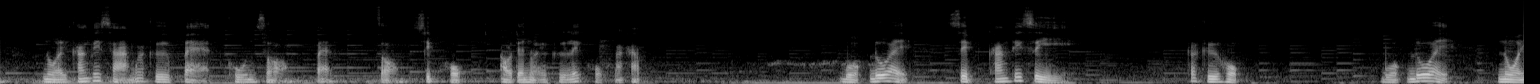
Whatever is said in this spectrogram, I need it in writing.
2 หน่วยครั้งที่ 3 ก็คือ 8 คูณ 2 8 2 16 เอาแต่หน่วยก็คือเลข 6 นะครับ บวกด้วย 10 ครั้งที่ 4 ก็คือ 6 บวกด้วย หน่วย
